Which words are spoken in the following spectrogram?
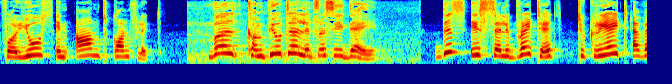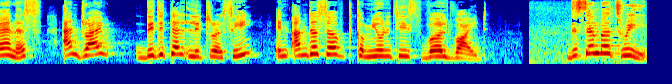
for use in armed conflict. World Computer Literacy Day. This is celebrated to create awareness and drive digital literacy in underserved communities worldwide. December 3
